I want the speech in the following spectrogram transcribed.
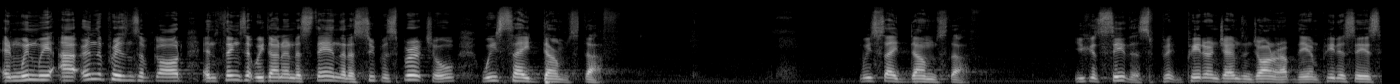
And when we are in the presence of God and things that we don't understand that are super spiritual, we say dumb stuff. We say dumb stuff you could see this. Peter and James and John are up there, and Peter says,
